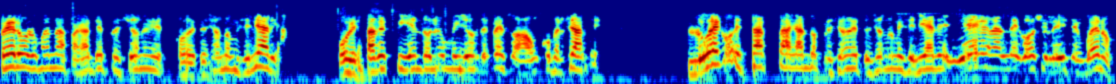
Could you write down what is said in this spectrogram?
pero lo mandan a pagar depresiones o detención domiciliaria por estar pidiéndole un millón de pesos a un comerciante. Luego de estar pagando presiones de detención domiciliaria, llegan al negocio y le dicen, bueno,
